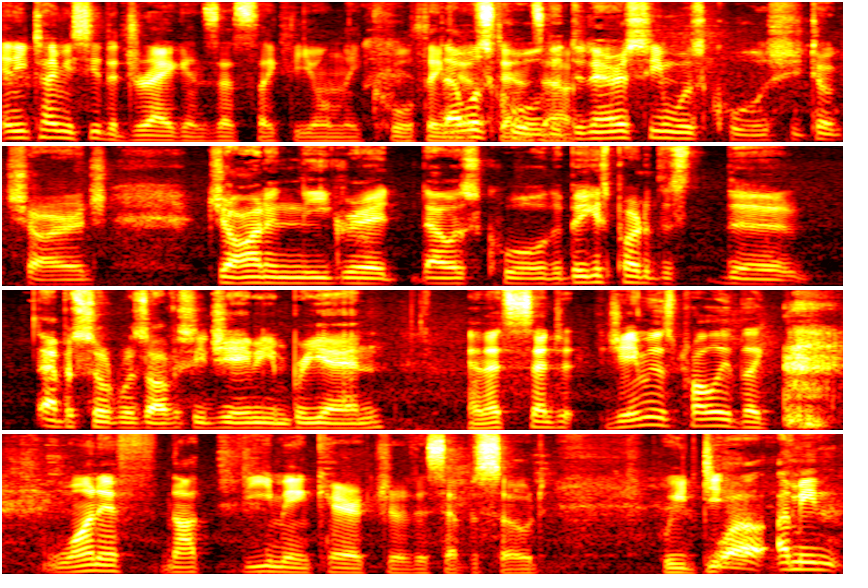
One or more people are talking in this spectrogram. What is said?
anytime you see the dragons, that's like the only cool thing That that, was cool. stands The. Daenerys scene was cool. She took charge. Jon and Ygritte, that was cool. The biggest part of this the episode was obviously Jaime and Brienne. and that's sent. Jaime was probably like one, if not the main character of this episode. We did. Well, I mean,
